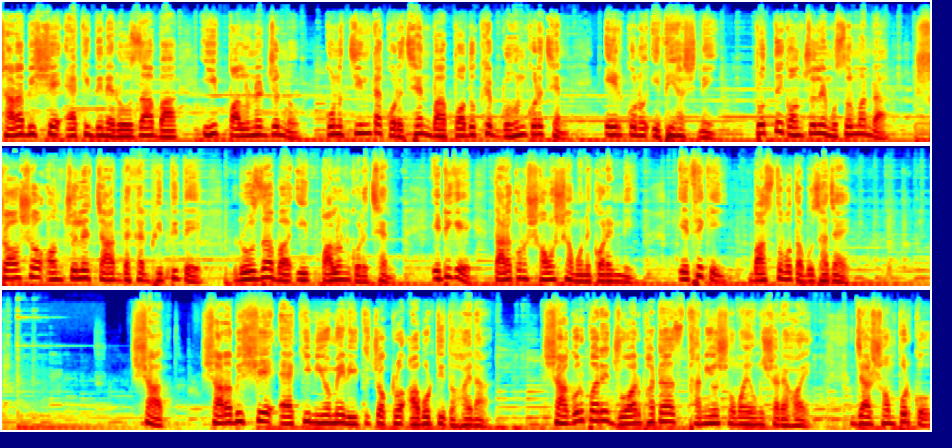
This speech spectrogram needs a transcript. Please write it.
সারা বিশ্বে একই দিনে রোজা বা ঈদ পালনের জন্য কোনো চিন্তা করেছেন বা পদক্ষেপ গ্রহণ করেছেন, এর কোনো ইতিহাস নেই। প্রত্যেক অঞ্চলের মুসলমানরা স্ব স্ব অঞ্চলের চাঁদ দেখার ভিত্তিতে রোজা বা ঈদ পালন করেছেন। এটিকে তারা কোনো সমস্যা মনে করেননি। এ থেকেই বাস্তবতা বোঝা যায়। সাত, সারা বিশ্বে একই নিয়মে ঋতুচক্র আবর্তিত হয় না। সাগর পারে জোয়ার ভাটা স্থানীয় সময় অনুসারে হয়, যার সম্পর্ক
